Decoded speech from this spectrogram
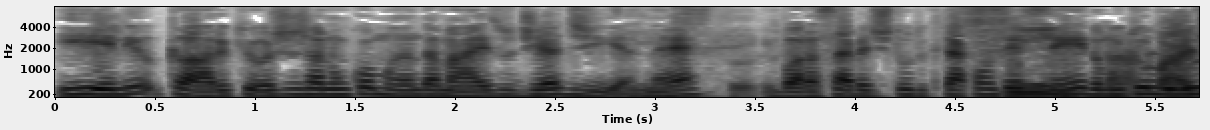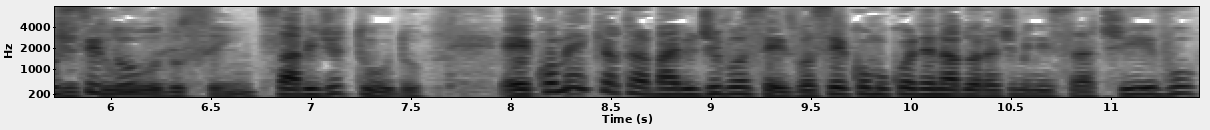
E ele, claro que hoje já não comanda mais o dia a dia, né? Isso. né? Embora saiba de tudo que está acontecendo, sim, tá muito lúcido. De tudo, sim. Sabe de tudo. É, como é que é o trabalho de vocês? Você como coordenador administrativo,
